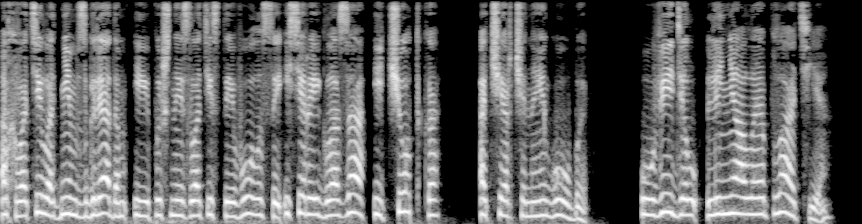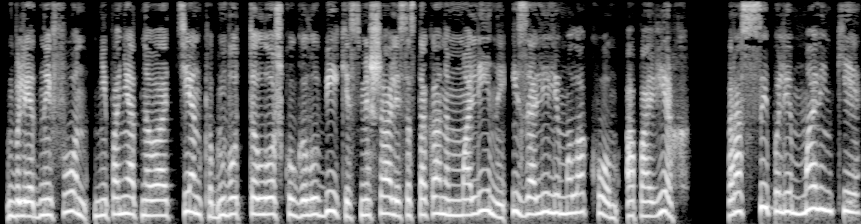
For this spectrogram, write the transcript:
охватил одним взглядом и пышные золотистые волосы, и серые глаза, и четко очерченные губы. Увидел линялое платье, бледный фон непонятного оттенка, будто ложку голубики смешали со стаканом малины и залили молоком, а поверх рассыпали маленькие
